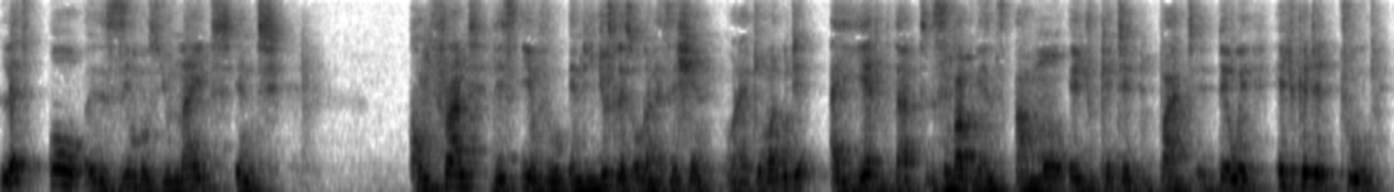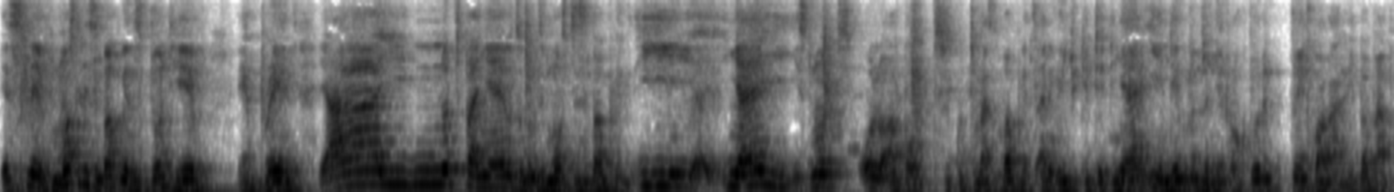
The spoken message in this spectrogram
let all zimbos unite and confront this evil and useless organization alright umari kuti i heard that zimbabweans are more educated but they were educated to a slave. Mostly zimbabweans don't have brains yai not panyaya dzokunzi most zimbabweans. Nyaya iyi is not all about kuti mazimbabweans ari educated. Nyaya iyi ndeyekutonzvanyererwa kutoitwa vanhu ipapapa.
